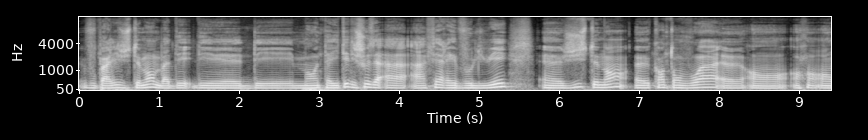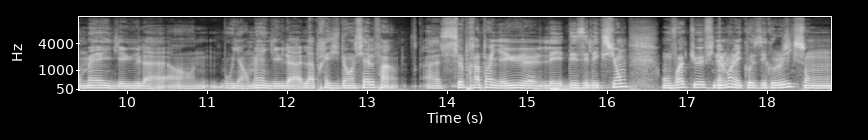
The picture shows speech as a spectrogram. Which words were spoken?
Vous parliez justement bah, des, des, mentalités, des choses à, à faire évoluer. Euh, justement, euh, quand on voit euh, en, en, mai, il y a eu la, en, oui, en mai, il y a eu la présidentielle. Enfin, ce printemps, il y a eu euh, des élections, on voit que finalement les causes écologiques sont,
